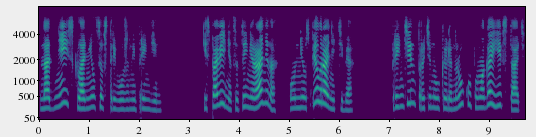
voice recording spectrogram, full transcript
Над ней склонился встревоженный Приндин. «Исповедница, ты не ранена? Он не успел ранить тебя?» Принтин протянул Кэлен руку, помогая ей встать,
